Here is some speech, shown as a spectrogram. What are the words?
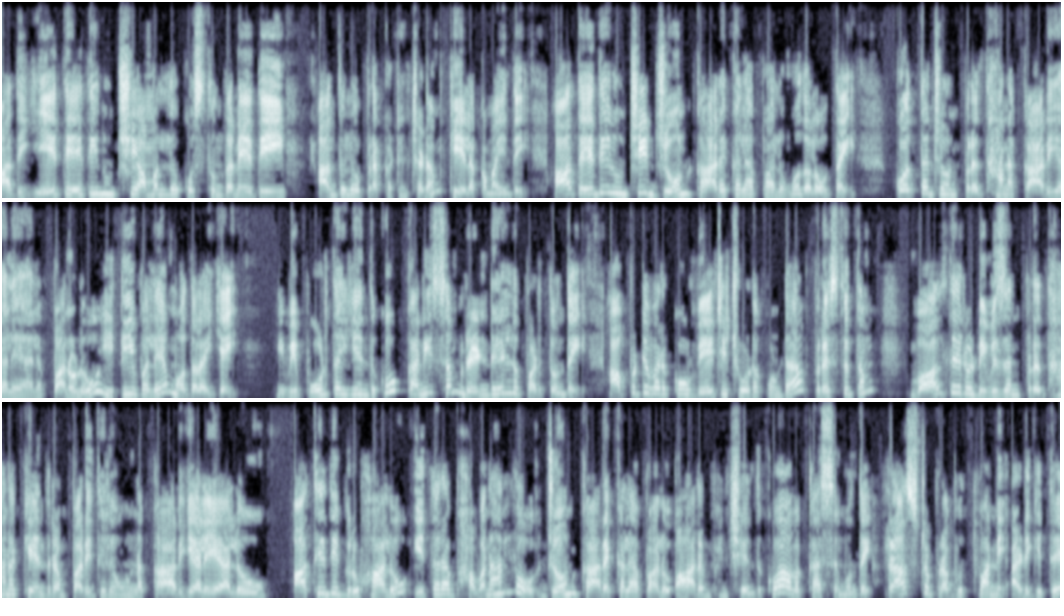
అది ఏ తేదీ నుంచి అమల్లోకి వస్తుందనేది అందులో ప్రకటించడం కీలకమైంది. ఆ తేదీ నుంచి జోన్ కార్యకలాపాలు మొదలవుతాయి. కొత్త జోన్ ప్రధాన కార్యాలయాల పనులు ఇటీవలే మొదలయ్యాయి. ఇవి పూర్తయ్యేందుకు కనీసం రెండేళ్ళు పడుతుంది. అప్పటి వరకు వేచి చూడకుండా ప్రస్తుతం వాల్తేరు డివిజన్ ప్రధాన కేంద్రం పరిధిలో ఉన్న కార్యాలయాలు అతిథి గృహాలు ఇతర భవనాల్లో జోన్ కార్యకలాపాలు ఆరంభించేందుకు అవకాశం ఉంది రాష్ట్ర ప్రభుత్వాన్ని అడిగితే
